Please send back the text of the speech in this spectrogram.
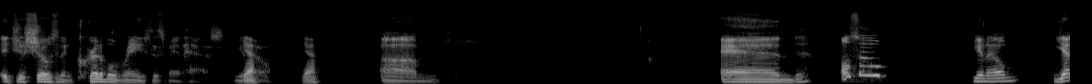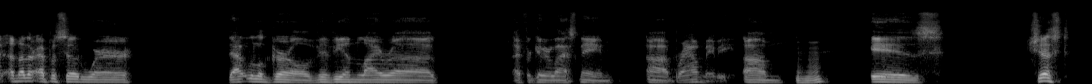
it just shows an incredible range this man has you Yeah. know Yeah. um and also you know yet another episode where that little girl vivian lyra i forget her last name uh brown maybe um Mhm. is just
